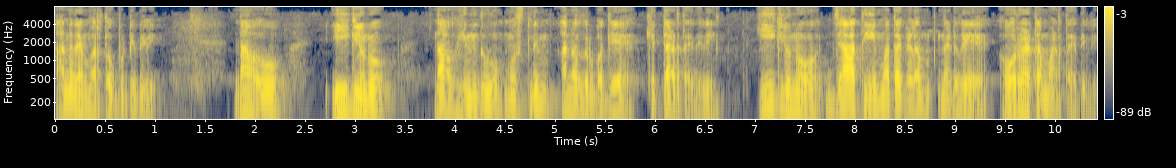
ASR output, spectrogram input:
ಅನ್ನೋದೇ ಮರ್ತೋಗ್ಬಿಟ್ಟಿದ್ದೀವಿ ನಾವು ಈಗ್ಲೂ ನಾವು ಹಿಂದೂ, ಮುಸ್ಲಿಂ ಅನ್ನೋದ್ರ ಬಗ್ಗೆ ಕಿತ್ತಾಡ್ತಾ ಇದ್ದೀವಿ ಈಗ್ಲೂ ಜಾತಿ, ಮತಗಳ ನಡುವೆ ಹೋರಾಟ ಮಾಡ್ತಾ ಇದ್ದೀವಿ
